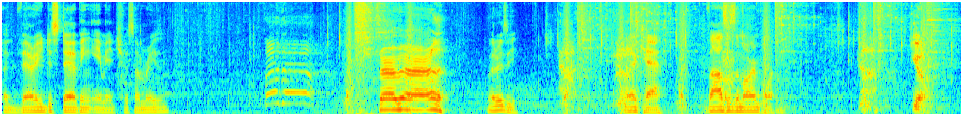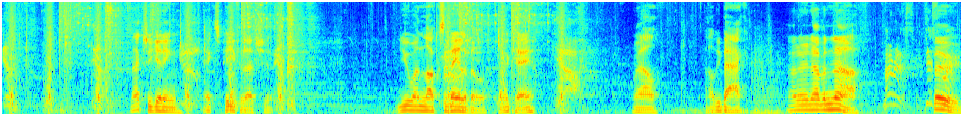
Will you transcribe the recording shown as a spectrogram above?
a very disturbing image for some reason. Father! Father! Where is he? I don't care. Vases are more important. Yeah. I'm actually getting XP for that shit. New unlocks available. Okay. Well, I'll be back. I don't have enough. Marius, this Boo.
